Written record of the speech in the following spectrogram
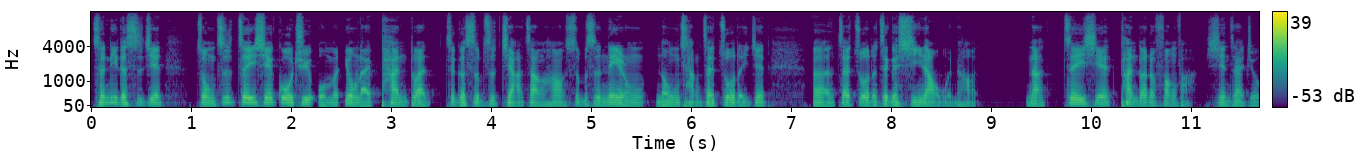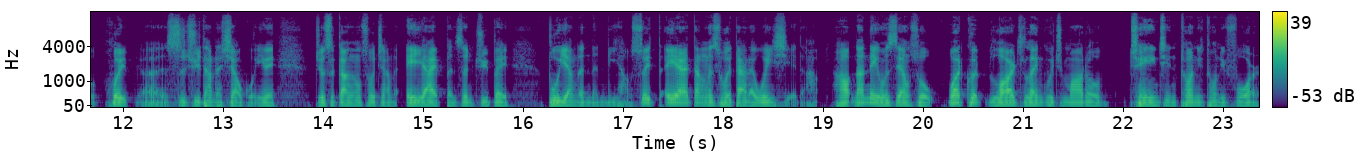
成立的时间。总之，这一些过去我们用来判断这个是不是假账号，是不是内容农场在做的一件，呃，在做的这个洗脑文哈，那这一些判断的方法现在就会呃失去它的效果，因为就是刚刚所讲的 AI 本身具备不一样的能力哈，所以 AI 当然是会带来威胁的哈。好，那内容是这样说：What could large language model change in 2024?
